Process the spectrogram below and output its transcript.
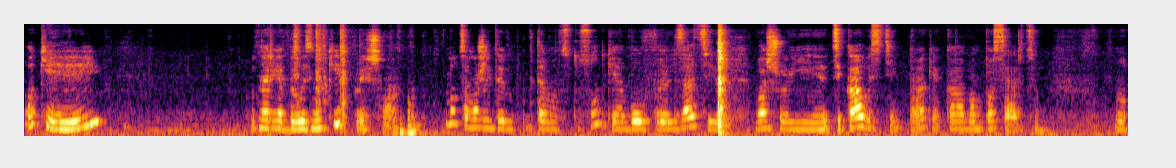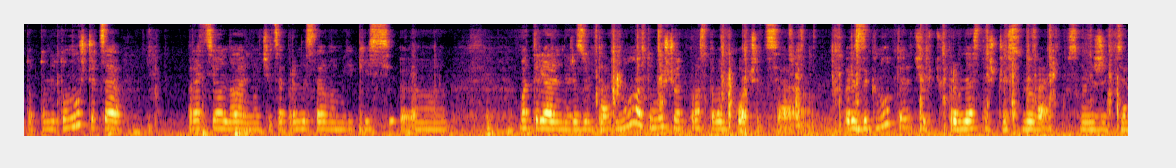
Окей. Енергія близнюків прийшла. Ну, це може йти тема в стосунки або в реалізацію вашої цікавості, так, яка вам по серцю. Ну, тобто не тому, що це раціонально, чи це принесе вам якийсь е, матеріальний результат, ну а тому, що от просто вам хочеться ризикнути чи привнести щось нове в своє життя.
